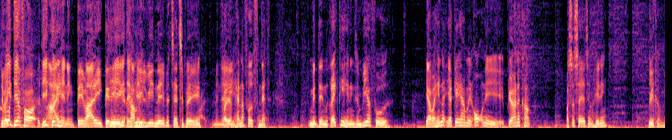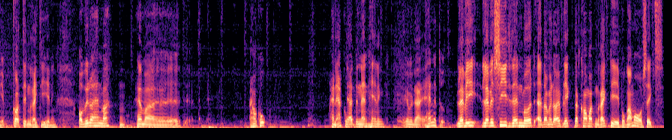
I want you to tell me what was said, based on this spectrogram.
Det var ikke derfor. Det er ikke Ej, den Henning. det var det ikke. Den Det er Henning. ikke den Ham Henning. ville vi næppe tage tilbage. Nej, men, fordi øh, han har fået fnat. Men den rigtige Henning, som vi har fået... Jeg, var hen, jeg gav ham en ordentlig bjørnekram. Og så sagde jeg til ham, Henning, velkommen hjem. Godt, det er den rigtige Henning. Og ved du, hvad han var? Hmm. Han var... Øh, han var god. Han er god. Ja, den anden Henning. Jamen, der, han er død. Lad vi, lad vi sige det den måde, at om et øjeblik, der kommer den rigtige programoversigt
